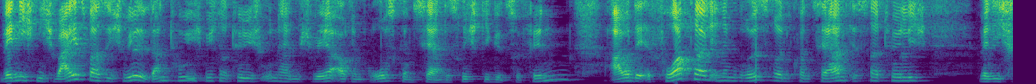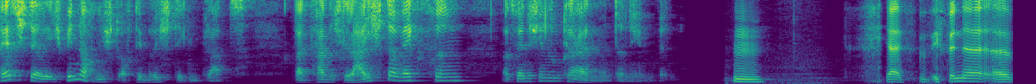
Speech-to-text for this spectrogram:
wenn ich nicht weiß, was ich will, dann tue ich mich natürlich unheimlich schwer, auch im Großkonzern das Richtige zu finden. Aber der Vorteil in einem größeren Konzern ist natürlich, wenn ich feststelle, ich bin noch nicht auf dem richtigen Platz, dann kann ich leichter wechseln, als wenn ich in einem kleinen Unternehmen bin. Hm. Ja, ich, ich finde, äh,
